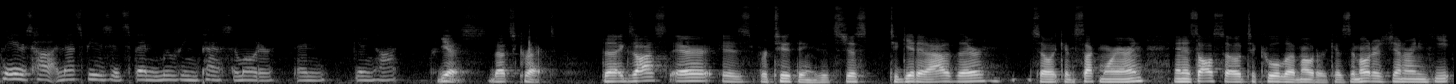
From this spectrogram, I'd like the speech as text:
the air is hot, and that's because it's been moving past the motor and getting hot. Yes, that's correct. The exhaust air is for two things. It's just to get it out of there so it can suck more air in, and it's also to cool the motor because the motor is generating heat.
